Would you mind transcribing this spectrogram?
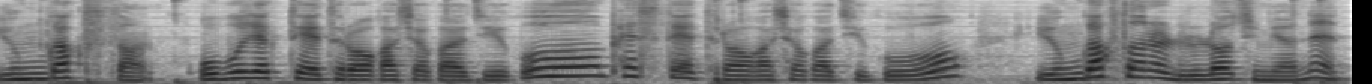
윤곽선. object에 들어가셔가지고 path에 들어가셔가지고 윤곽선을 눌러주면은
